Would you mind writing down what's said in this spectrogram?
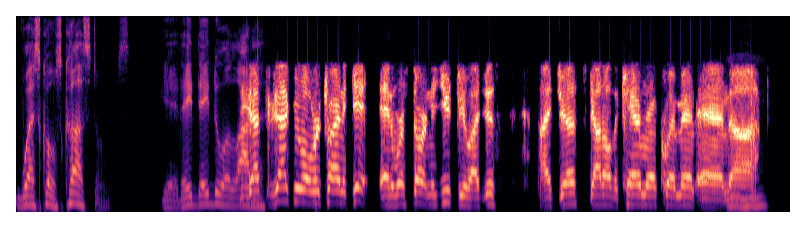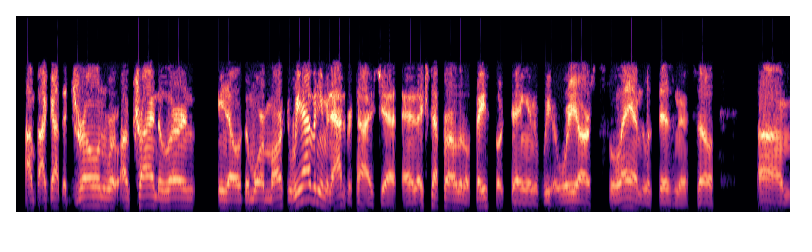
West Coast Customs. Yeah, they they do a lot That's of exactly what we're trying to get, and we're starting to YouTube. I just, I just got all the camera equipment, and uh, Mhm. I'm, I got the drone. We're, I'm trying to learn, you know, the more market. We haven't even advertised yet, and except for our little Facebook thing, and we we are slammed with business. So, um,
